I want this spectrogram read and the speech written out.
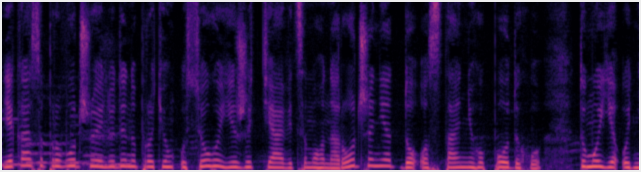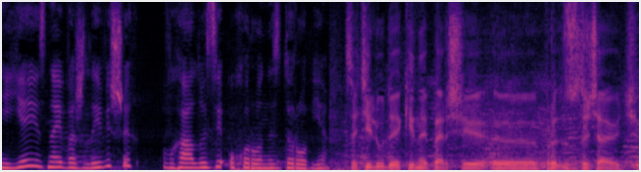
яка супроводжує людину протягом усього її життя від самого народження до останнього подиху, тому є однією з найважливіших в галузі охорони здоров'я. Це ті люди, які найперші е, зустрічають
